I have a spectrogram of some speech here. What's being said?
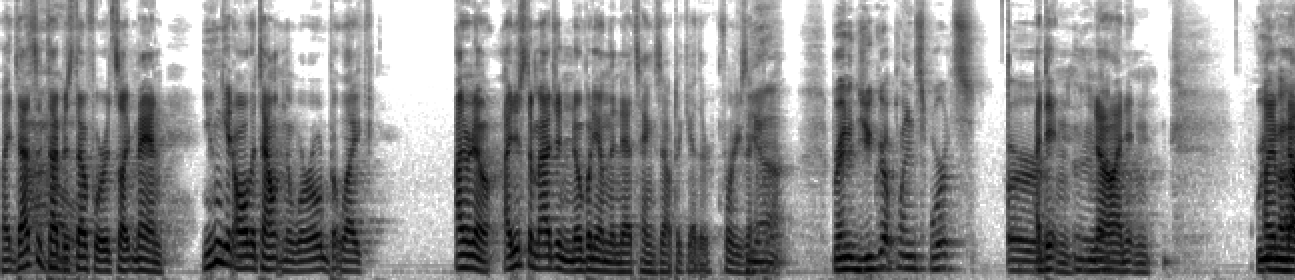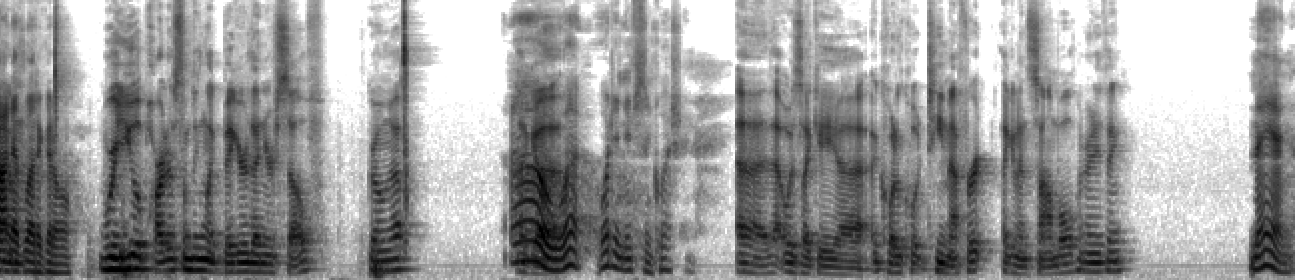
Like that's the type of stuff where it's like, man, you can get all the talent in the world, but like. I don't know. I just imagine nobody on the Nets hangs out together, for example. Yeah. Brandon, did you grow up playing sports? Or I didn't. No, I didn't. You, I'm not um, athletic at all. Were you a part of something like bigger than yourself growing up? oh, uh, what what an interesting question. Uh, that was like a, uh, a quote unquote team effort, like an ensemble or anything? Man,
